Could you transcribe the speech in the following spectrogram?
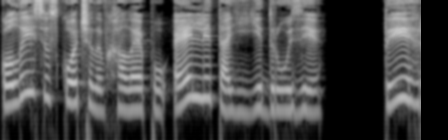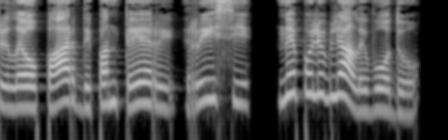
колись ускочили в халепу Еллі та її друзі. Тигри, леопарди, пантери, рисі не полюбляли воду,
